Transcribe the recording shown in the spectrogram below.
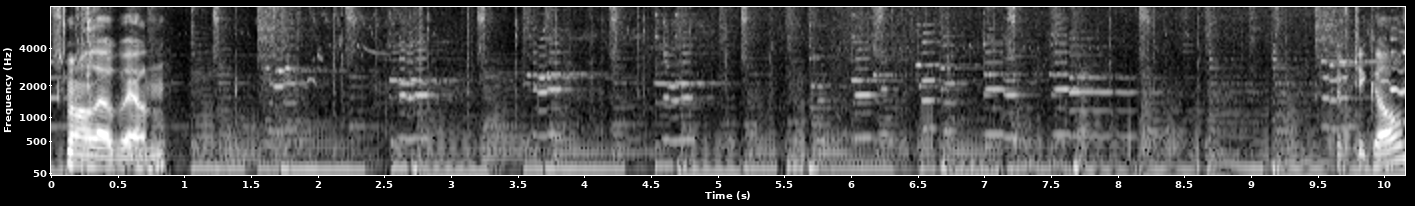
Small little building. Fifty gold.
